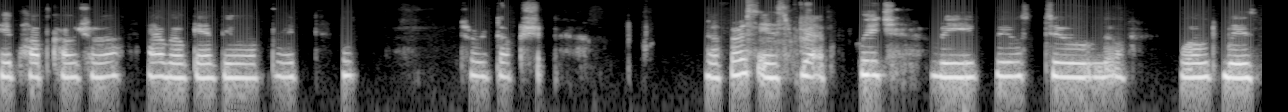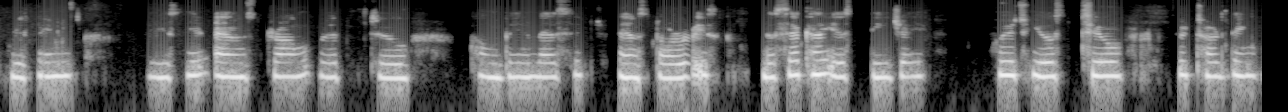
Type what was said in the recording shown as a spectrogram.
hip hop culture, I will give you a brief introduction. The first is rap, which reveals to the world with rhythm, rhythm and strong rap to convey message and stories. The second is DJ, which used to returning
